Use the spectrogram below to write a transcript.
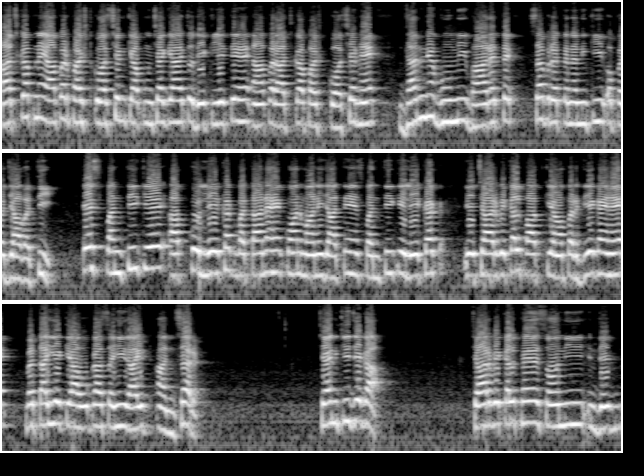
आज का अपने यहाँ पर फ़र्स्ट क्वेश्चन क्या पूछा गया है? तो देख लेते हैं, यहाँ पर आज का फ़र्स्ट क्वेश्चन है, धन्य भूमि भारत सब रत्नन की उपजावती। इस पंक्ति के आपको लेखक बताना है, कौन माने जाते हैं इस पंक्ति के लेखक? ये चार विकल्प आपके यहाँ पर दिए गए हैं। बताइए क्या होगा, सही राइट आंसर चयन कीजिएगा। चार विकल्प है, सोनी देव,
